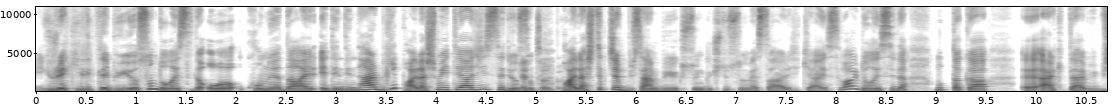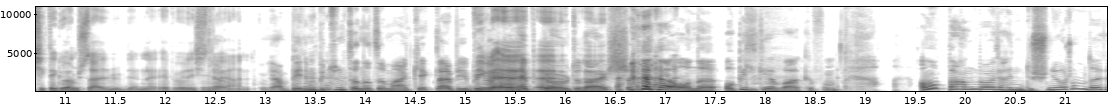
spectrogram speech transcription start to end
yüreklilikle büyüyorsun. Dolayısıyla o konuya dair edindiğin her bilgiyi paylaşma ihtiyacı hissediyorsun. E, tabii. Paylaştıkça sen büyüksün, güçlüsün vesaire hikayesi var. Dolayısıyla mutlaka e, erkekler bir, şekilde görmüşlerdir birbirlerini. Hep öyle işte Ya, yani. Ya benim bütün tanıdığım erkekler birbirlerini Evet, hep evet, gördüler. Onu o bilgiye vakıfım. Ama ben böyle hani düşünüyorum da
